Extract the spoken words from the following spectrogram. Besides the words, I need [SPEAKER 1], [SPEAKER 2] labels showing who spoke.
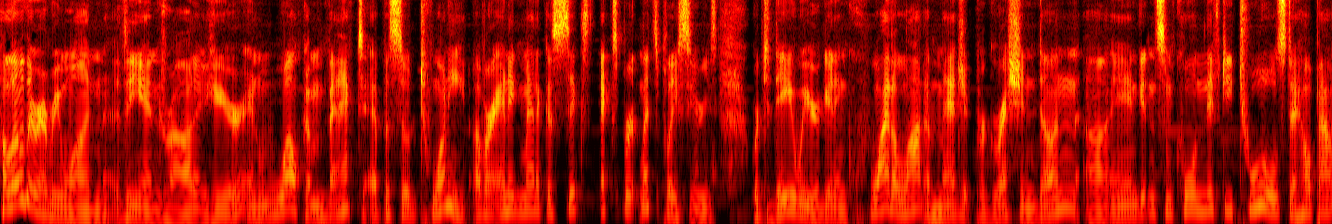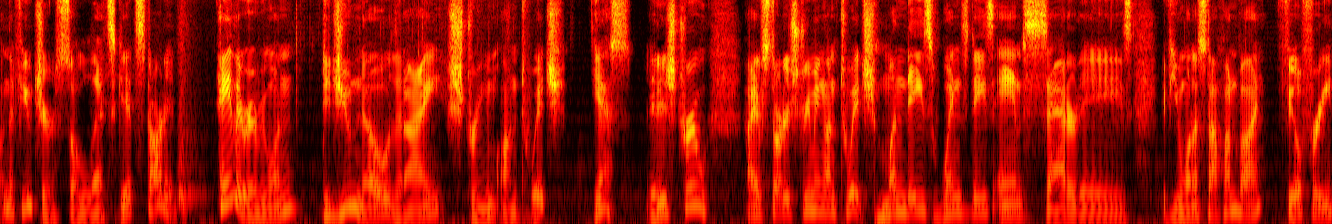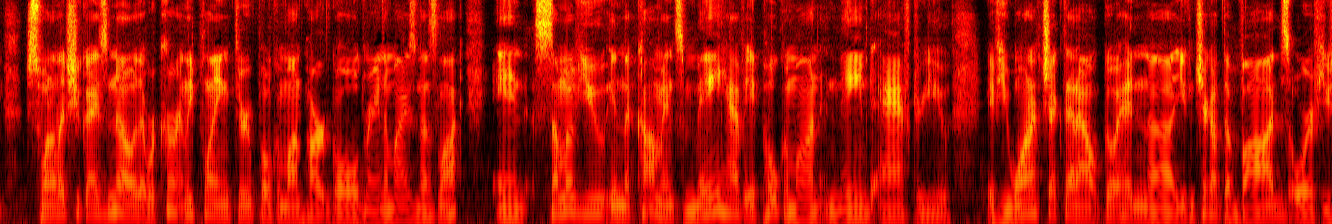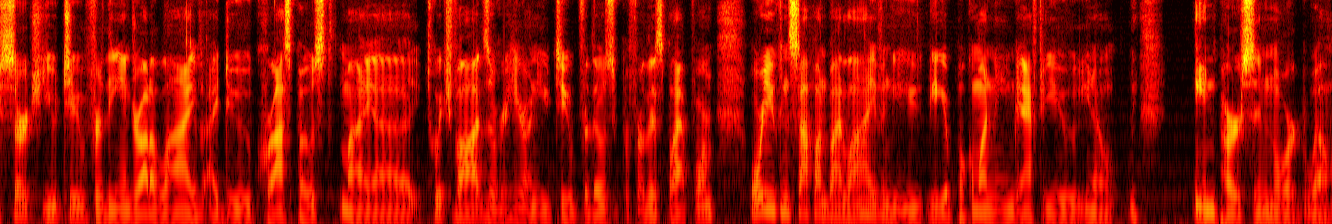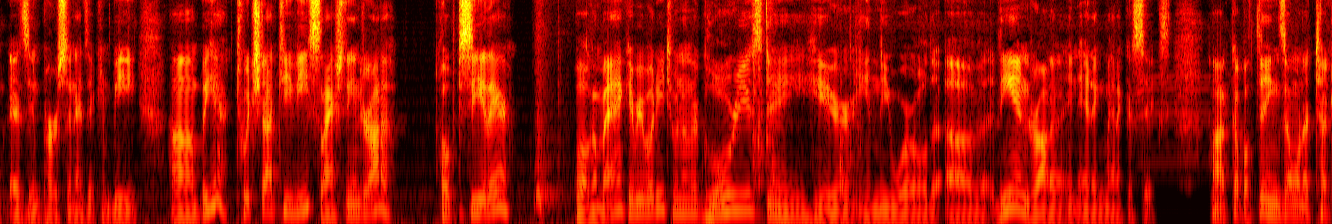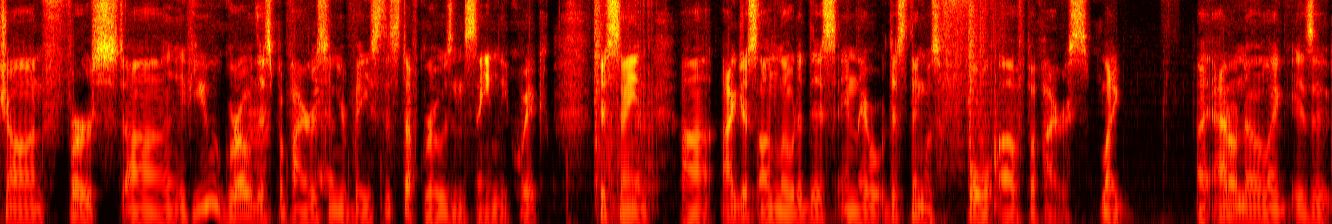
[SPEAKER 1] Hello there, everyone. The Andrata here, and welcome back to episode 20 of our Enigmatica 6 Expert Let's Play series, where today we are getting quite a lot of magic progression done uh, and getting some cool, nifty tools to help out in the future. So let's get started. Hey there, everyone. Did you know that I stream on Twitch? Yes, it is true. I have started streaming on Twitch Mondays, Wednesdays, and Saturdays. If you want to stop on by, feel free. Just want to let you guys know that we're currently playing through Pokemon Heart Gold Randomized Nuzlocke, and some of you in the comments may have a Pokemon named after you. If you want to check that out, go ahead and uh, you can check out the VODs, or if you search YouTube for The Andrata Live, I do cross post my uh, Twitch VODs over here on YouTube for those who prefer this platform, or you can stop on by live and get, you, get your Pokemon named after you, you know, in person or well as in person as it can be. Um, but yeah twitch.tv slash the andrata hope to see you there. Welcome back everybody to another glorious day here in the world of the andrata in enigmatica 6 uh, a couple things i want to touch on first. Uh, if you grow this papyrus in your base this stuff grows insanely quick. Just saying. Uh, i just unloaded this and there this thing was full of papyrus. Like I, I don't know, like, is it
